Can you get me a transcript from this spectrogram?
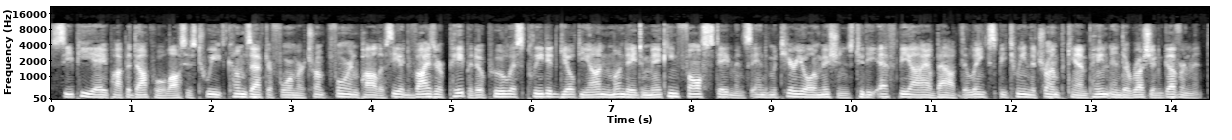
CPA Papadopoulos's tweet comes after former Trump foreign policy advisor Papadopoulos pleaded guilty on Monday to making false statements and material omissions to the FBI about the links between the Trump campaign and the Russian government.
